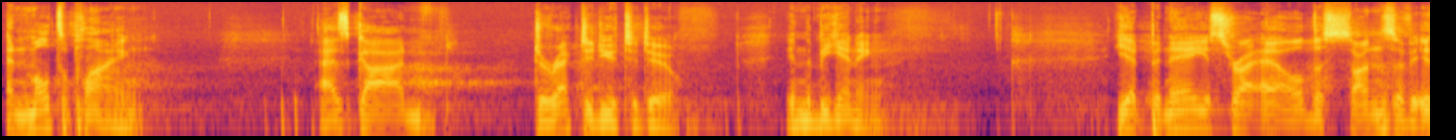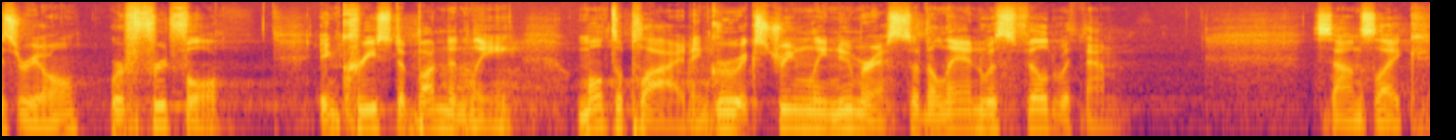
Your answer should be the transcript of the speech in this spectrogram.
and multiplying as God directed you to do in the beginning. Yet Bnei Israel, the sons of Israel, were fruitful, increased abundantly, multiplied, and grew extremely numerous, so the land was filled with them. Sounds like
